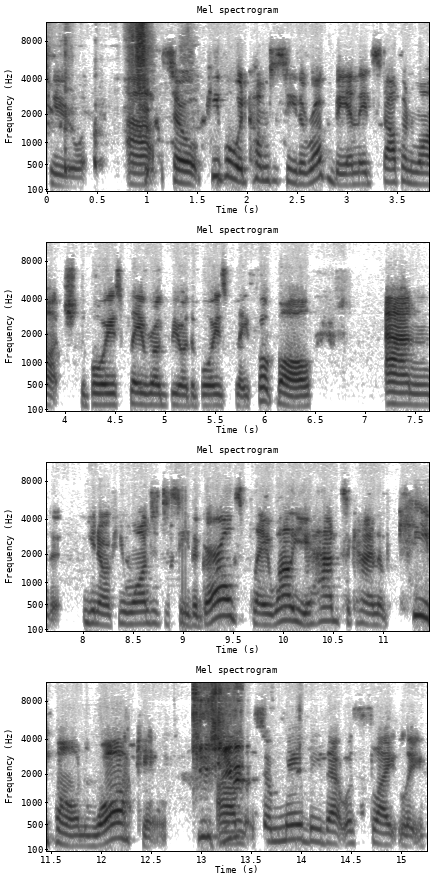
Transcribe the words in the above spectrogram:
to. Uh, so people would come to see the rugby, and they'd stop and watch the boys play rugby or the boys play football. And you know, if you wanted to see the girls play, well, you had to kind of keep on walking. Keish, Um, so maybe that was slightly.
